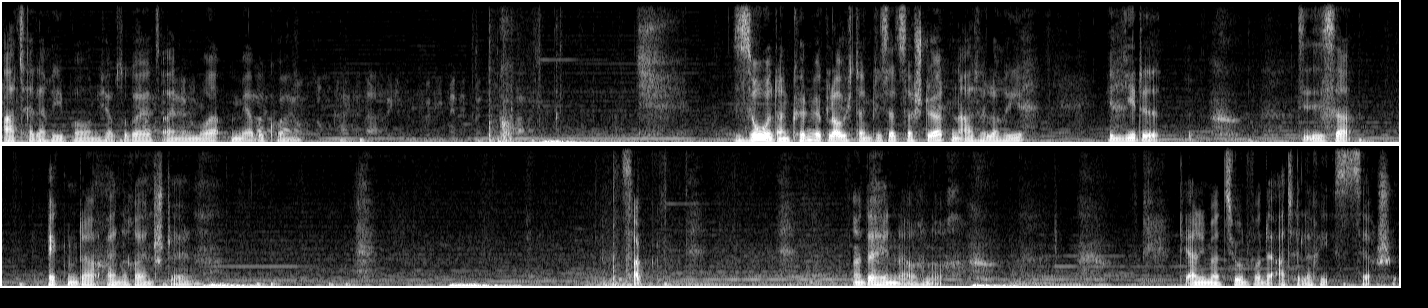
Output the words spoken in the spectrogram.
Artillerie bauen. Ich habe sogar jetzt eine mehr bekommen. So, dann können wir, glaube ich, dann dieser zerstörten Artillerie in jede dieser Ecken da eine reinstellen. Zack. Und dahin auch noch. Die Animation von der Artillerie ist sehr schön.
